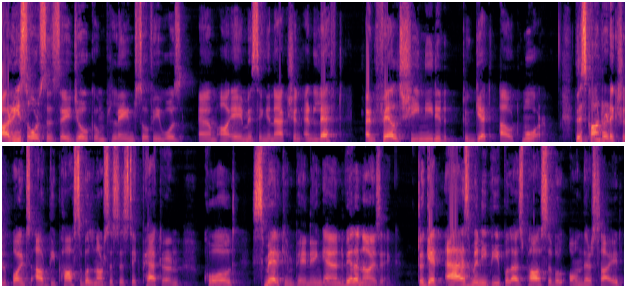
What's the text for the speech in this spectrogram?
Our resources say Joe complained Sophie was MIA, missing in action, and left and felt she needed to get out more. This contradiction points out the possible narcissistic pattern called smear campaigning and villainizing. To get as many people as possible on their side,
